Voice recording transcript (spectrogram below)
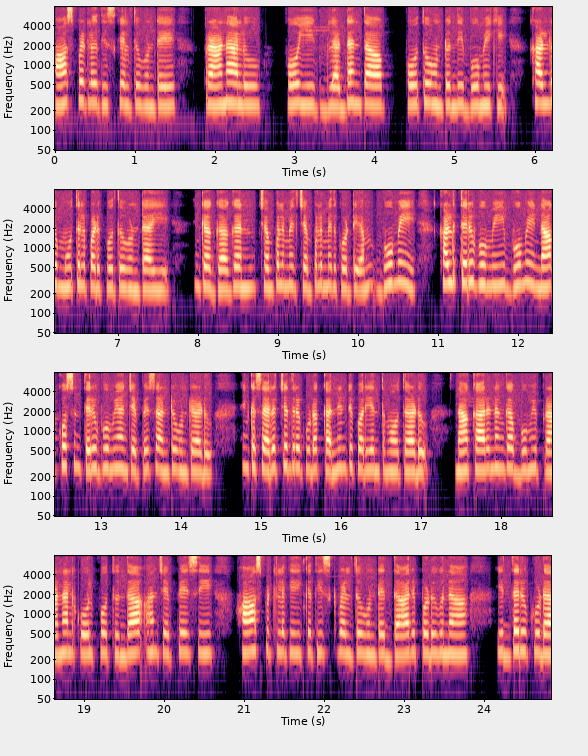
హాస్పిటల్కి తీసుకెళ్తూ ఉంటే ప్రాణాలు పోయి బ్లడ్ అంతా పోతూ ఉంటుంది. భూమికి కళ్ళు మూతలు పడిపోతూ ఉంటాయి. ఇంకా గగన్ చెంపల మీద చెంపల మీద కొట్టి భూమి కళ్ళు తెరు భూమి భూమి నా కోసం తెరు భూమి అని చెప్పేసి అంటూ ఉంటాడు. ఇంకా శరత్చంద్ర కూడా కన్నింటి పర్యంతం అవుతాడు నా కారణంగా భూమి ప్రాణాలు కోల్పోతుందా అని చెప్పేసి హాస్పిటల్కి ఇక తీసుకువెళ్తూ ఉంటే దారి పొడుగునా ఇద్దరు కూడా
